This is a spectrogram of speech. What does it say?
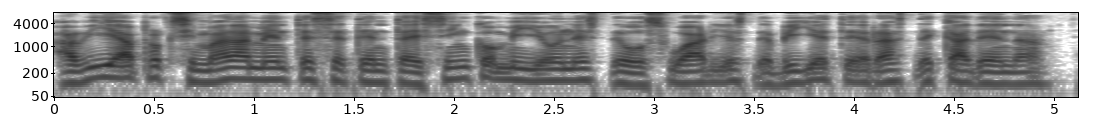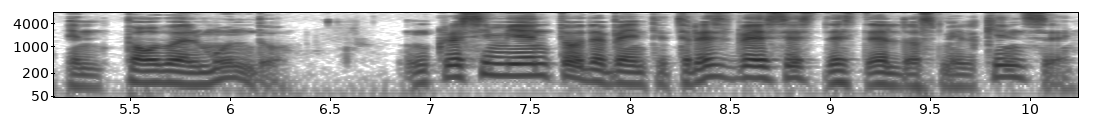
había aproximadamente 75 millones de usuarios de billeteras de cadena en todo el mundo, un crecimiento de 23 veces desde el 2015.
